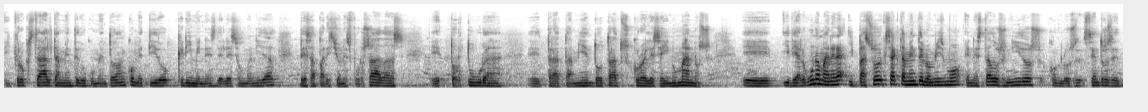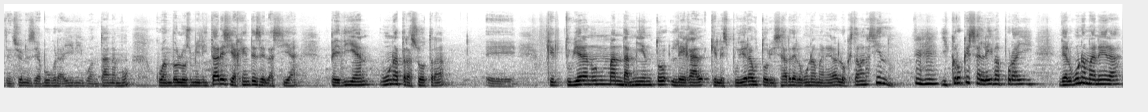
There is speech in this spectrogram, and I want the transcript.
y creo que está altamente documentado, han cometido crímenes de lesa humanidad, desapariciones forzadas, tortura, eh, tratamiento, tratos crueles e inhumanos. Eh, y de alguna manera, y pasó exactamente lo mismo en Estados Unidos con los centros de detenciones de Abu Ghraib y Guantánamo, cuando los militares y agentes de la CIA pedían una tras otra eh, que tuvieran un mandamiento legal que les pudiera autorizar de alguna manera lo que estaban haciendo. Y creo que esa ley va por ahí. De alguna manera,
